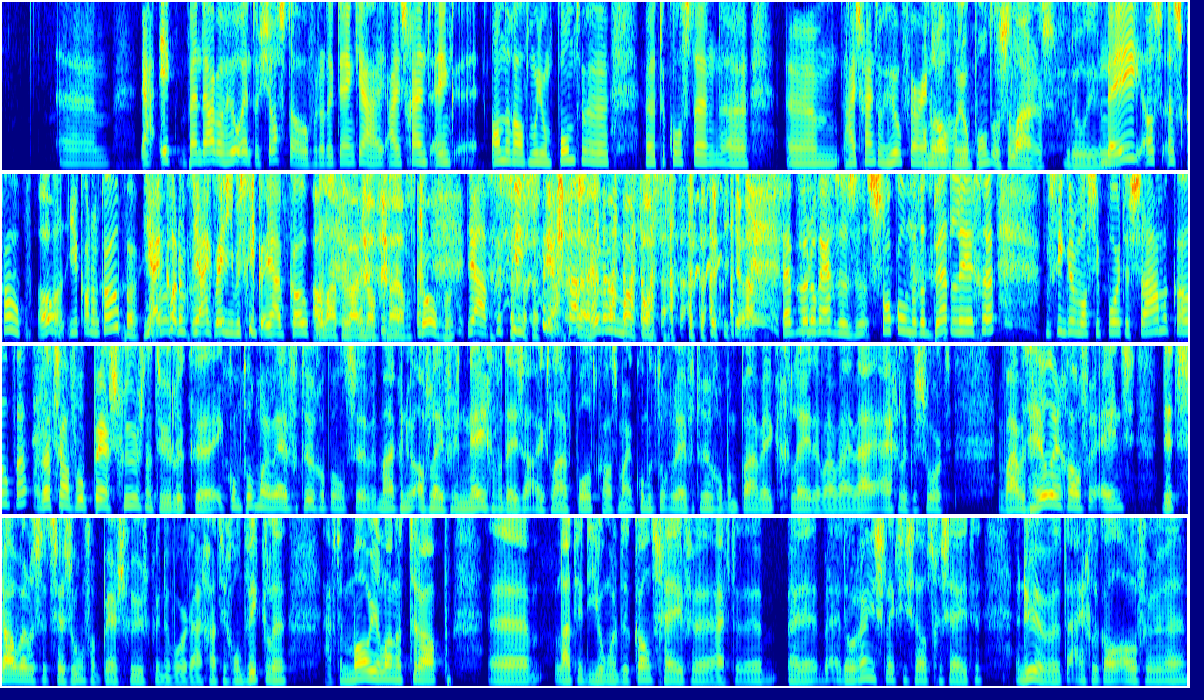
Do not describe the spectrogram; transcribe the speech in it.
Ehm, ja, ik ben daar wel heel enthousiast over. Dat ik denk, ja, hij, hij schijnt een, anderhalf miljoen pond eh, eh, te kosten. En, eh, ehm, hij schijnt al heel ver Anderhalf de- miljoen pond als salaris, bedoel je? Nee, als, als koop. Oh. Je kan hem kopen. Ja, ik kan hem, ja, ik weet niet, misschien kan jij hem kopen. Nou, laten wij hem dan vanavond kopen. Ja, precies. Ja. Ja, hebben we hem maar vast. ja. Hebben we nog ergens een sok onder het bed liggen? Misschien kunnen we als supporters samen kopen. Dat zou voor Per Schuurs natuurlijk. eh, ik kom toch maar weer even terug op ons. eh, we maken nu aflevering 9 van deze Ajax Live podcast. Maar kom ik toch weer even terug op een paar weken geleden. Waar wij, wij eigenlijk een soort. Waar we het heel erg over eens. Dit zou wel eens het seizoen van Per Schuurs kunnen worden. Hij gaat zich ontwikkelen. Hij heeft een mooie lange trap. Eh, laat hij die jongen de kans geven. Hij heeft eh, bij, de, bij de Oranje selectie zelfs gezeten. En nu hebben we het eigenlijk al over. eh,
